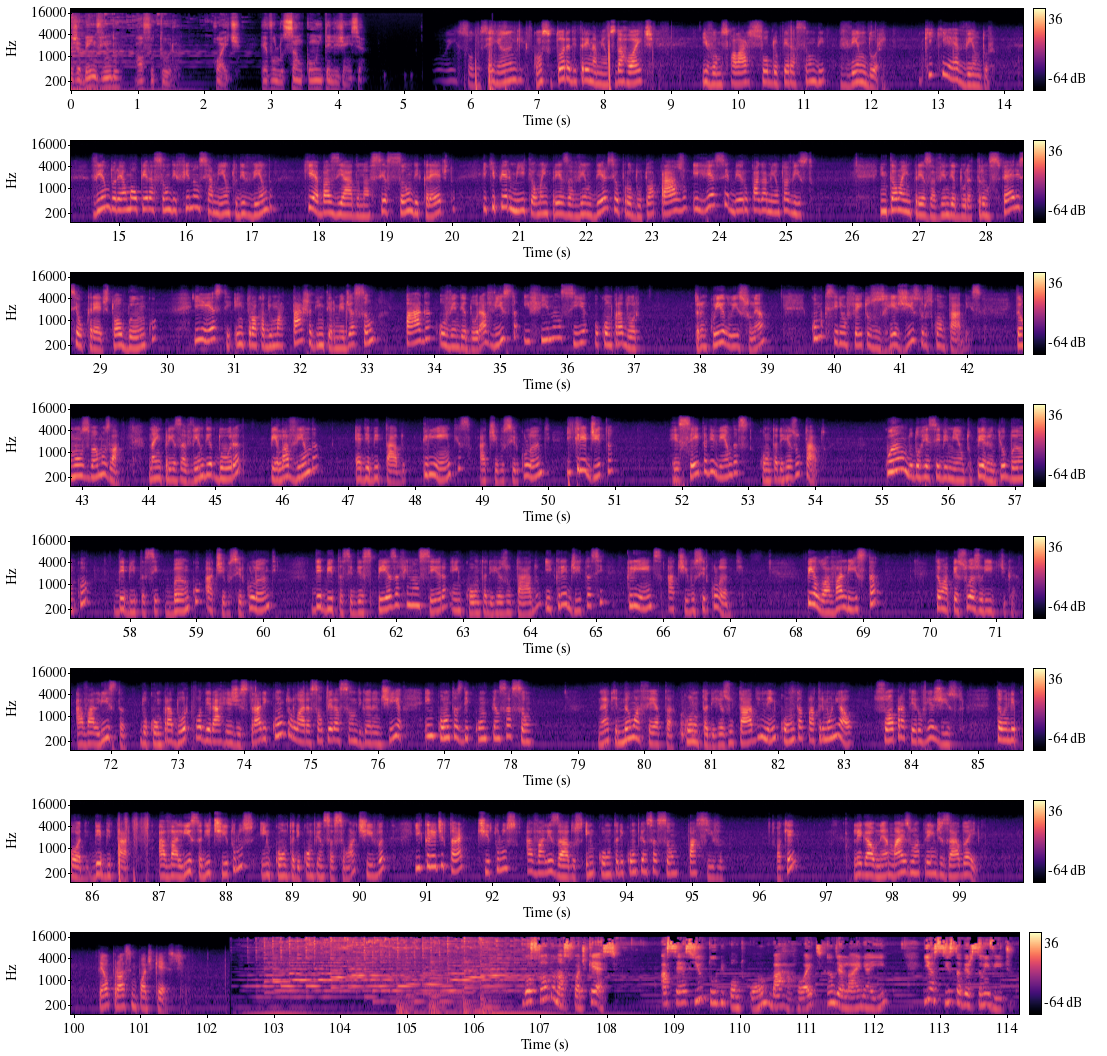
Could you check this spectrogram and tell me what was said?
Seja bem-vindo ao futuro. Reut, revolução com inteligência. Oi, sou Lucia Yang, consultora de treinamentos da Reut, e vamos falar sobre operação de vendor. O que, que é vendor? Vendor é uma operação de financiamento de venda que é baseado na cessão de crédito e que permite a uma empresa vender seu produto a prazo e receber o pagamento à vista. Então, a empresa vendedora transfere seu crédito ao banco e este, em troca de uma taxa de intermediação, paga o vendedor à vista e financia o comprador. Tranquilo isso, né? Como que seriam feitos os registros contábeis? Então, vamos lá. Na empresa vendedora, pela venda, é debitado clientes, ativo circulante, e credita receita de vendas, conta de resultado. Quando do recebimento perante o banco, debita-se banco, ativo circulante, debita-se despesa financeira em conta de resultado e credita-se clientes, ativo circulante. Pelo avalista, então a pessoa jurídica avalista do comprador poderá registrar e controlar essa operação de garantia em contas de compensação, né, que não afeta conta de resultado e nem conta patrimonial, só para ter o registro. Então, ele pode debitar a valista de títulos em conta de compensação ativa e creditar títulos avalizados em conta de compensação passiva. Ok? Legal, né? Mais um aprendizado aí. Até o próximo podcast. Gostou do nosso podcast? Acesse youtube.com/royts_aí e assista a versão em vídeo.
